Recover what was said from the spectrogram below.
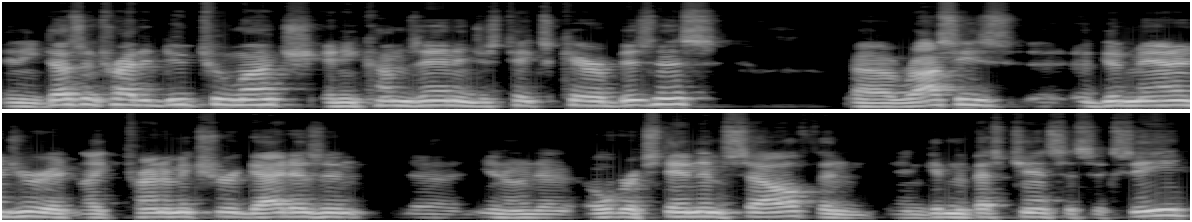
and he doesn't try to do too much and he comes in and just takes care of business, uh, Rossi's a good manager at like trying to make sure a guy doesn't uh, you know to overextend himself and and give him the best chance to succeed.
